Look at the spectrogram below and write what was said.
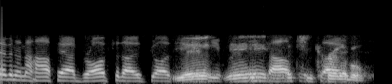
seven and a half hour drive for those guys. Yeah, yeah, that's incredible. So,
